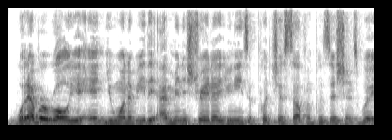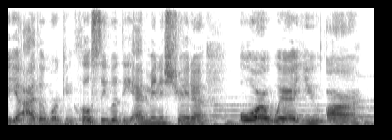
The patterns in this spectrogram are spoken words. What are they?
Whatever role you're in, you want to be the administrator, you need to put yourself in positions where you're either working closely with the administrator or where you are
